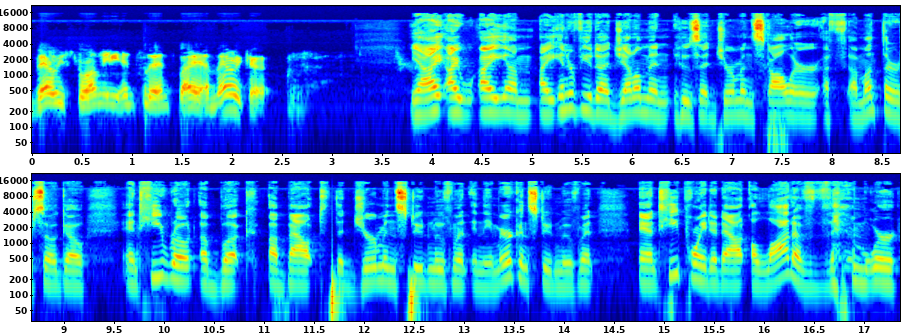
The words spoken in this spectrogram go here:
very strongly influenced by America. Yeah, I, I, I, um, I interviewed a gentleman who's a German scholar a month or so ago, and he wrote a book about the German student movement and the American student movement. And he pointed out a lot of them were,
